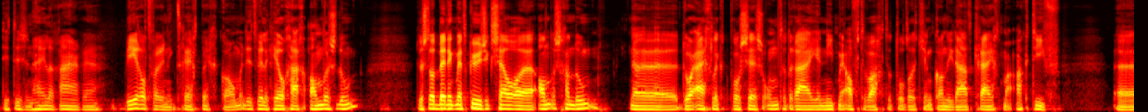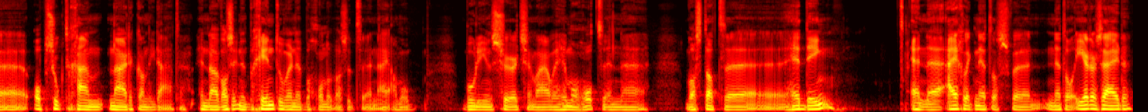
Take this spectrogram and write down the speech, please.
dit is een hele rare wereld waarin ik terecht ben gekomen. Dit wil ik heel graag anders doen. Dus dat ben ik met QSXL anders gaan doen. Uh, door eigenlijk het proces om te draaien, niet meer af te wachten totdat je een kandidaat krijgt, maar actief uh, op zoek te gaan naar de kandidaten. En daar was in het begin, toen we net begonnen, was het uh, nou ja, allemaal Boolean search en waren we helemaal hot en was dat het ding. En eigenlijk net als we net al eerder zeiden,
